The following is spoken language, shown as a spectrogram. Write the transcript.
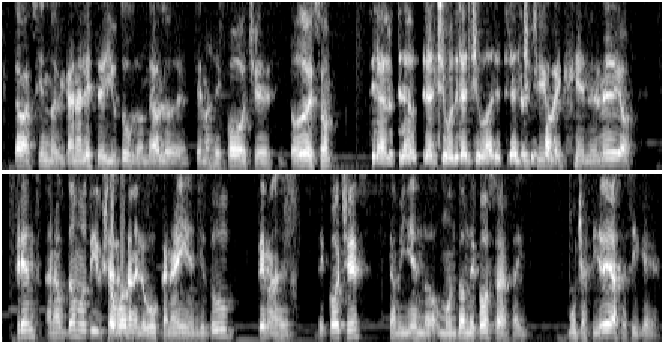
que estaba haciendo el canal este de YouTube donde hablo de temas de coches y todo eso, Tiralo, tiralo, tira el chivo, tira el chivo, dale, tira el el chivo. chivo ahí en el medio, Friends and Automotive, ya lo saben, lo buscan ahí en YouTube, temas de, de coches, están viniendo un montón de cosas, hay muchas ideas, así que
